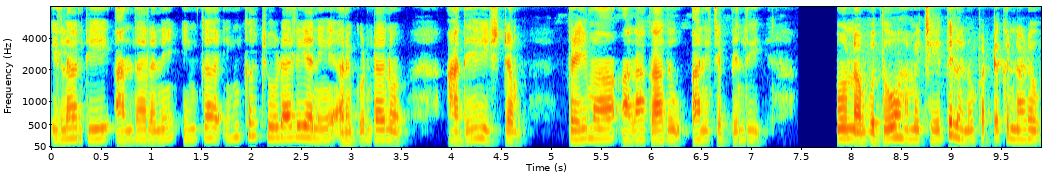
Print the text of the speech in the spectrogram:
ఇలాంటి అందాలని ఇంకా ఇంకా చూడాలి అని అనుకుంటాను. అదే ఇష్టం. ప్రేమ అలా కాదు అని చెప్పింది. నవ్వుతూ ఆమె చేతులను పట్టుకున్నాడు.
